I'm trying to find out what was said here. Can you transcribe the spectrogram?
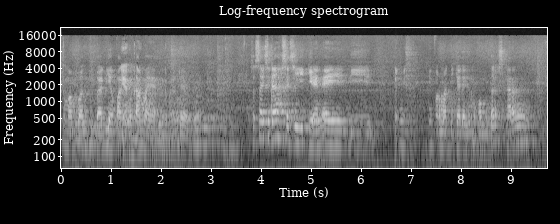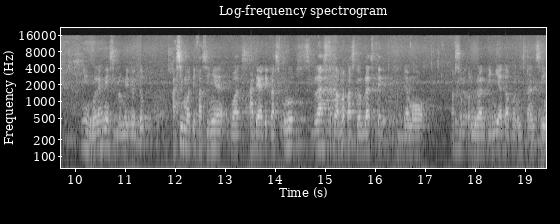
kemampuan pribadi yang paling benar. utama ya Benar, benar. Oke, oke. selesai sudah sesi Q&A di teknik informatika dan ilmu komputer sekarang nih boleh nih sebelum ditutup kasih motivasinya buat adik-adik kelas 10, 11, terutama kelas 12 deh yang mau masuk perguruan tinggi ataupun instansi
